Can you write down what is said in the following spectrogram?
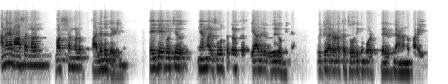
അങ്ങനെ മാസങ്ങളും വർഷങ്ങളും പലത് കഴിഞ്ഞു. ടൈറ്റയെക്കുറിച്ച് ഞങ്ങൾ സുഹൃത്തുക്കൾക്ക് യാതൊരു വിവരവുമില്ല. വീട്ടുകാരോടൊക്കെ ചോദിക്കുമ്പോൾ ഗൾഫിലാണെന്ന് പറയും.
